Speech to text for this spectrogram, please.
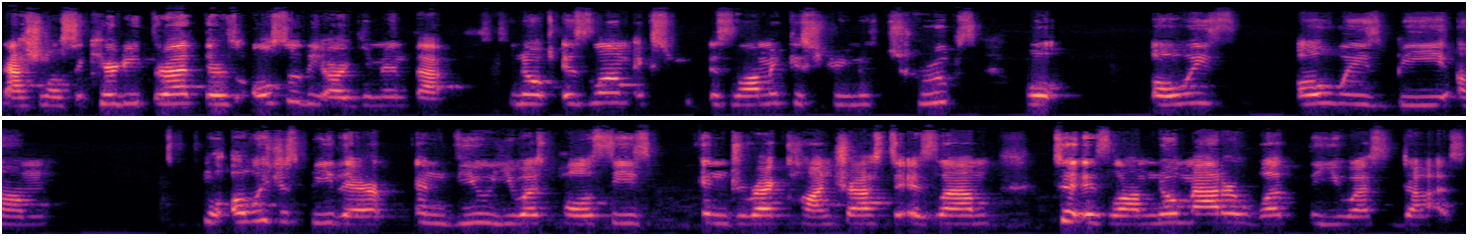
national security threat, there's also the argument that you know Islam ex- Islamic extremist groups will always always be um, will always just be there and view U.S. policies in direct contrast to Islam to Islam, no matter what the U.S. does.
